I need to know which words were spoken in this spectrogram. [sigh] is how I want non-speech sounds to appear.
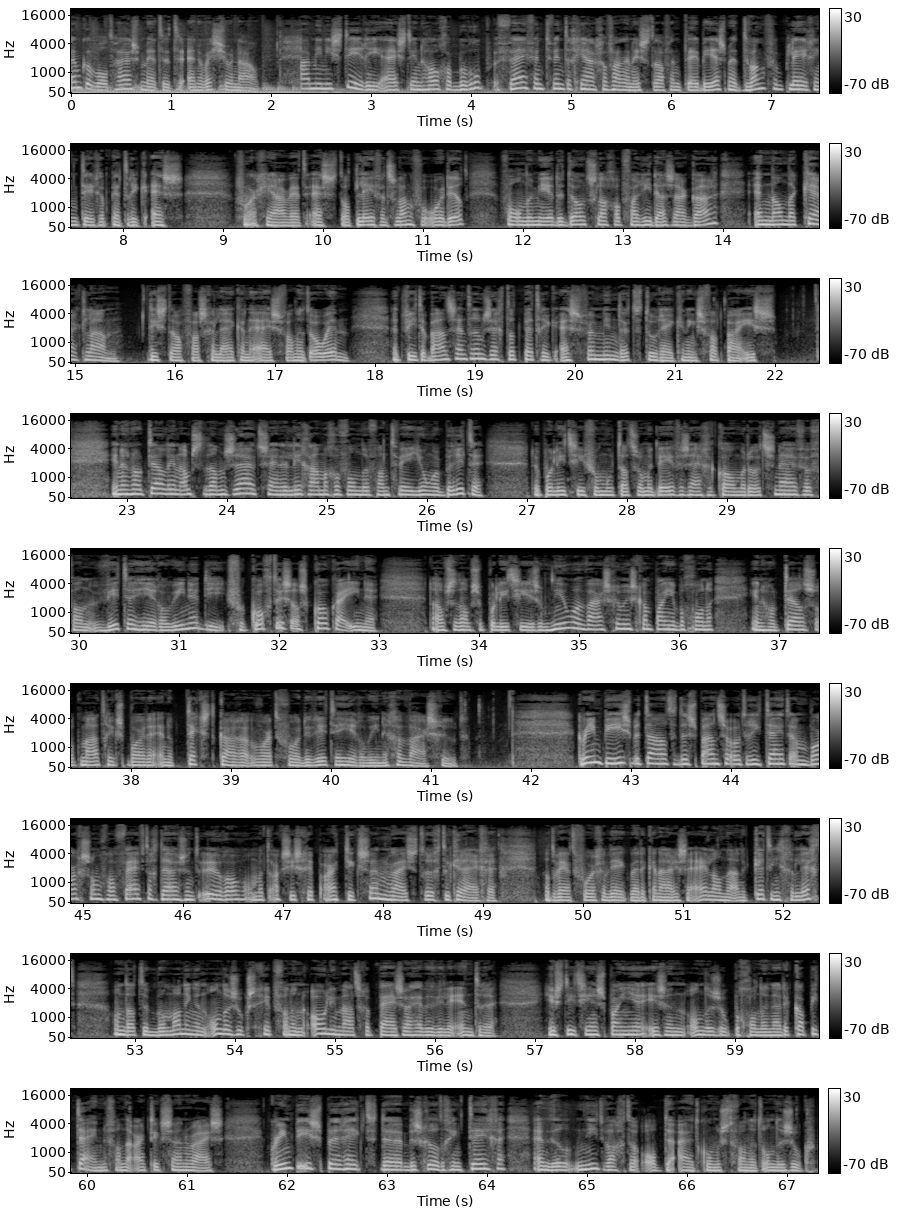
Femke Woldhuis met het NOS Journaal. Het ministerie eist in hoger beroep 25 jaar gevangenisstraf en tbs met dwangverpleging tegen Patrick S. Vorig jaar werd S. tot levenslang veroordeeld voor onder meer de doodslag op Farida Zagar en Nanda Kerklaan. Die straf was gelijk aan de eis van het OM. Het Pieterbaancentrum zegt dat Patrick S. verminderd toerekeningsvatbaar is. In een hotel in Amsterdam-Zuid zijn de lichamen gevonden van twee jonge Britten. De politie vermoedt dat ze om het leven zijn gekomen door het snuiven van witte heroïne die verkocht is als cocaïne. De Amsterdamse politie is opnieuw een waarschuwingscampagne begonnen. In hotels, op matrixborden en op tekstkarren wordt voor de witte heroïne gewaarschuwd. Greenpeace betaalt de Spaanse autoriteiten een borgsom van 50.000 euro om het actieschip Arctic Sunrise terug te krijgen. Dat werd vorige week bij de Canarische eilanden aan de ketting gelegd omdat de bemanning een onderzoeksschip van een oliemaatschappij zou hebben willen enteren. Justitie in Spanje is een onderzoek begonnen naar de kapitein van de Arctic Sunrise. Greenpeace bereikt de beschuldiging tegen en wil niet wachten op de uitkomst van het onderzoek.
